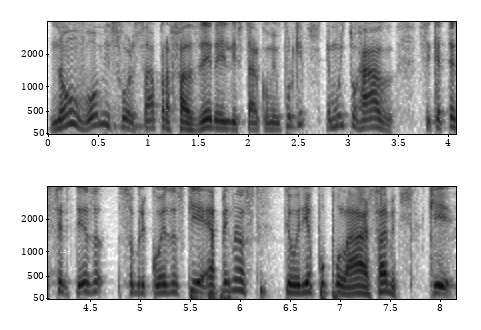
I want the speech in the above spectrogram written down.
Não vou me esforçar para fazer ele estar comigo, porque é muito raso. Você quer ter certeza sobre coisas que é apenas teoria popular, sabe? Que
